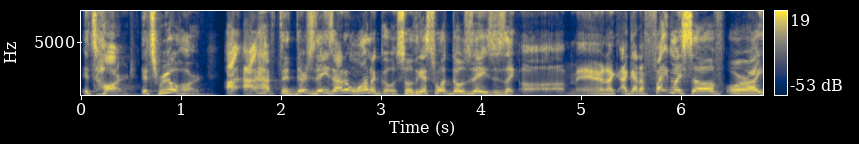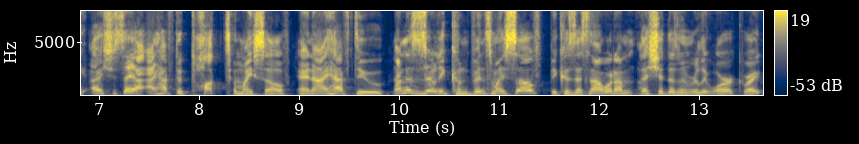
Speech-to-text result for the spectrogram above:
It's hard. It's real hard. I, I have to, there's days I don't want to go. So guess what? Those days is like, oh man, I, I got to fight myself, or I, I should say, I, I have to talk to myself and I have to not necessarily convince myself because that's not what I'm, that shit doesn't really work, right?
